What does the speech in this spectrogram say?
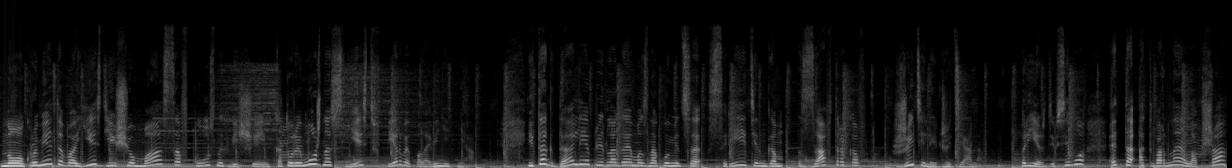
Но кроме этого есть еще масса вкусных вещей, которые можно съесть в первой половине дня. И так далее предлагаем ознакомиться с рейтингом завтраков жителей Джидиана. Прежде всего, это отварная лапша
